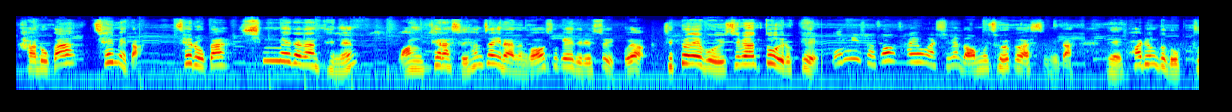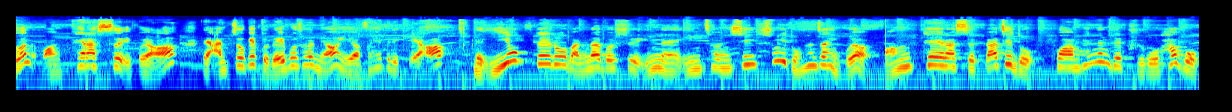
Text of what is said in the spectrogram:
가로가 7m, 세로가 10m나 되는 왕 테라스 현장이라는 거 소개해 드릴 수 있고요. 뒤편에 보이시면 또 이렇게 꾸미셔서 사용하시면 너무 좋을 것 같습니다. 네, 활용도 높은 왕 테라스이고요. 네, 안쪽에 또 내부 설명 이어서 해드릴게요. 네, 2억대로 만나볼 수 있는 인천시 숭이동 현장이고요. 왕 테라스까지도 포함했는데 불구하고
